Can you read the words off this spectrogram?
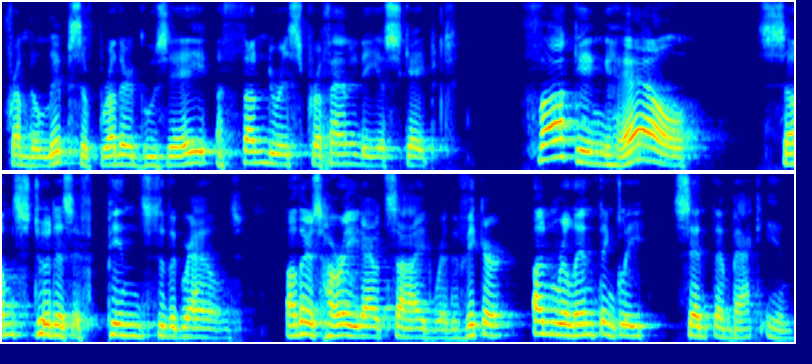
From the lips of Brother Gouzet, a thunderous profanity escaped. Fucking hell! Some stood as if pinned to the ground. Others hurried outside where the vicar unrelentingly sent them back in.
